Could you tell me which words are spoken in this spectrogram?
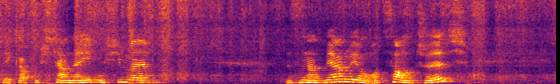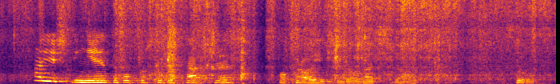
tej kapuścianej, musimy z nadmiaru ją odsączyć, a jeśli nie, to po prostu wystarczy pokroić i dodać do surówki.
